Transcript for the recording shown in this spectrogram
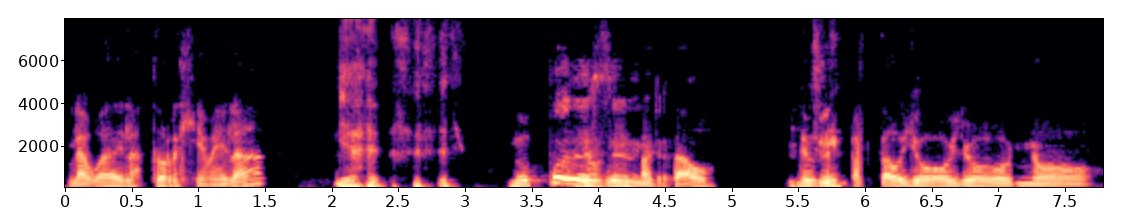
la weá de las Torres Gemelas. No puede yo ser. impactado. Yo quedé impactado, yo, yo no,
